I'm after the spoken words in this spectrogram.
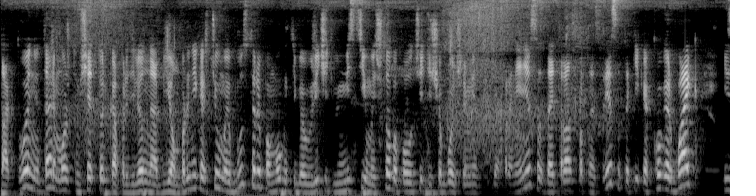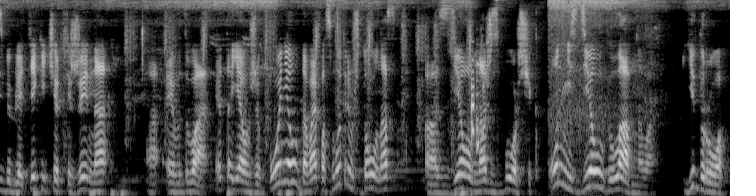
Так, твой инвентарь может вмещать только определенный объем. Бронекостюмы и бустеры помогут тебе увеличить вместимость. Чтобы получить еще больше места для хранения, создать транспортные средства, такие как ховербайк из библиотеки чертежей на а, F2. Это я уже понял. Давай посмотрим, что у нас а, сделал наш сборщик. Он не сделал главного. Ядро.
